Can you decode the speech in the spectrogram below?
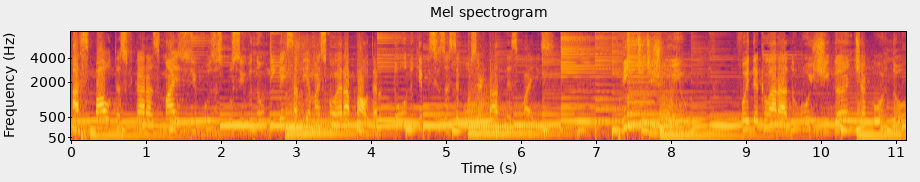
as pautas ficaram as mais difusas possível. Não, ninguém sabia mais qual era a pauta. Era tudo que precisa ser consertado nesse país. 20 de junho foi declarado o gigante acordou.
